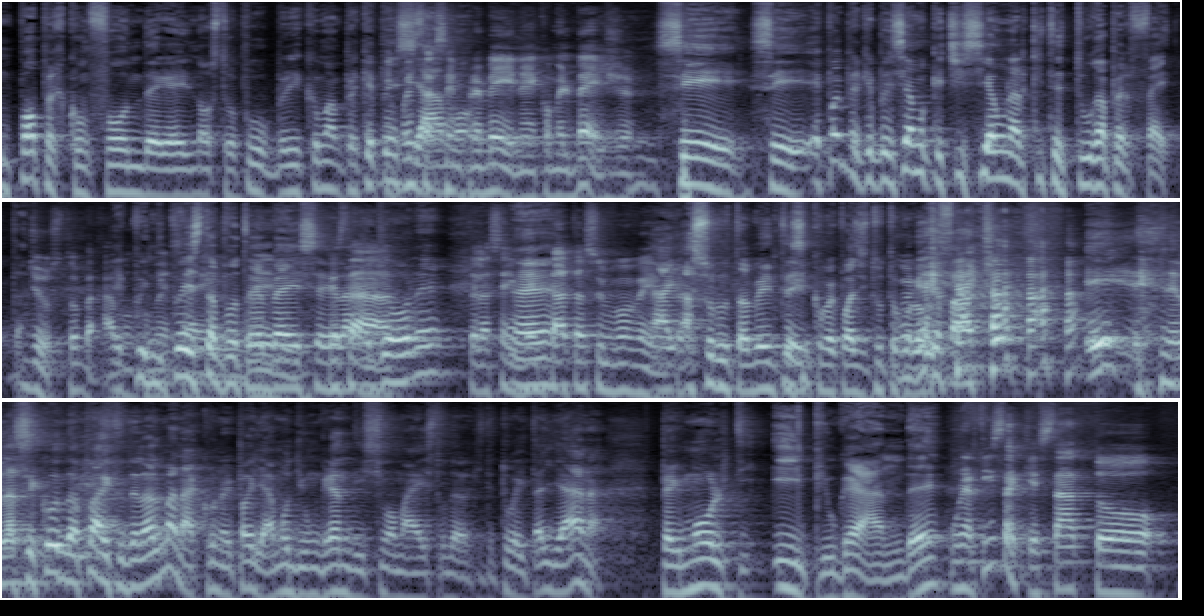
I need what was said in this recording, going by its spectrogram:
un po' per confondere il nostro pubblico, ma perché Che pensiamo... Questo è sempre bene, come il beige. Sì, sì, e poi perché pensiamo che ci sia un'architettura perfetta. Giusto, bravo. E quindi questa sei, potrebbe vedi. essere Questa la ragione. Te la sei Eh, inventata sul momento. assolutamente sì. Sì. come quasi tutto quello che faccio. e nella seconda parte dell'almanacco noi parliamo di un grandissimo maestro dell'architettura italiana, per molti il più grande. Un artista che è stato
